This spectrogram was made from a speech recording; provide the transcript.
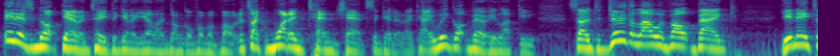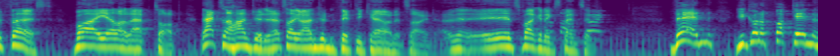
It is not guaranteed to get a yellow dongle from a vault. It's like one in ten chance to get it, okay? We got very lucky. So to do the lower vault bank, you need to first buy a yellow laptop. That's a hundred. That's like 150k on its own. It's fucking expensive. Then you gotta fucking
